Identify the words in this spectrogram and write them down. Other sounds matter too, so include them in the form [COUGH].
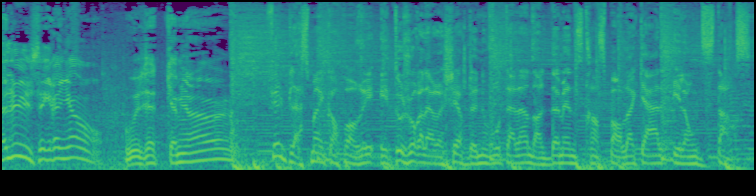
Salut, c'est Grignon. Vous êtes camionneur? Phil Placement Incorporé est toujours à la recherche de nouveaux talents dans le domaine du transport local et longue distance.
